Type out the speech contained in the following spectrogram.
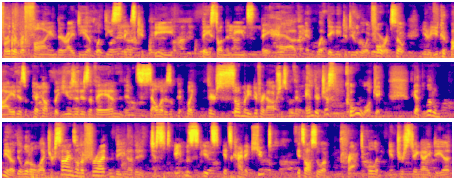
further refine their idea of what these things can be based on the needs they have and what they need to do going forward. So, you know, you could buy it as a pickup, but use it as a van, then sell it as a like. There's so many different options with it, and they're just cool looking. They got the little, you know, the little electric signs on the front, and the, you know, the just it was it's it's kind of cute. It's also a practical and interesting idea,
